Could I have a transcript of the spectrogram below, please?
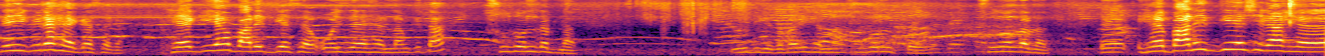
দেহি করে হ্যাঁ গেছে গা। হ্যাঁ গিয়া বাড়িতে গেছে, ওই যে হ্যাঁ নাম কি তা সুজন দেবনাথ। ওইদিকে তো বাড়ি হ্যাঁ না সুজন তো সুজন দেবনাথ। হ্যাঁ বাড়িতে গিয়ে সেরা হ্যাঁ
